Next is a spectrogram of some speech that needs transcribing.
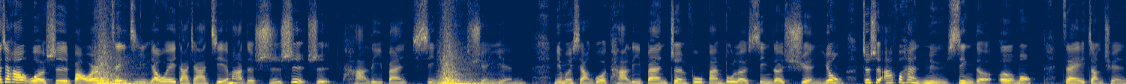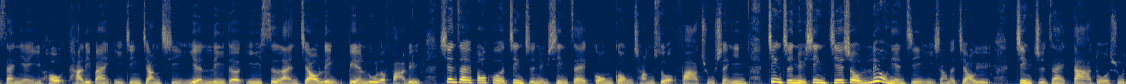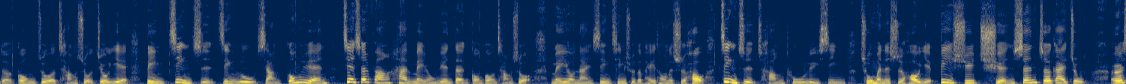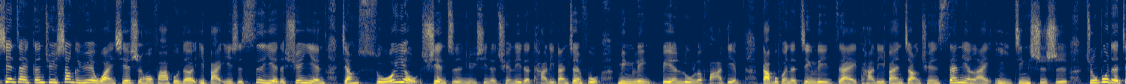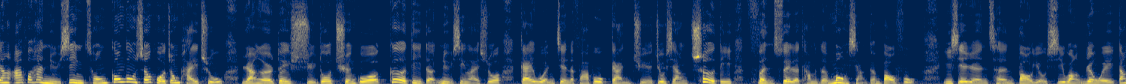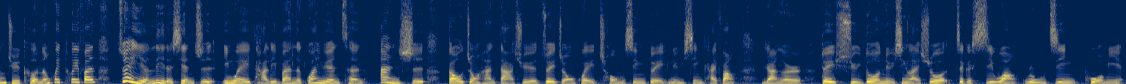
大家好，我是宝儿。这一集要为大家解码的时事是塔利班新的宣言。你有没有想过，塔利班政府颁布了新的选用，这是阿富汗女性的噩梦。在掌权三年以后，塔利班已经将其严厉的伊斯兰教令编入了法律。现在包括禁止女性在公共场所发出声音，禁止女性接受六年级以上的教育，禁止在大多数的工作场所就业，并禁止进入像公园、健身房和美容院等公共场所。没有男性亲属的陪同的时候，禁止长途旅行。出门的时候也必须全身。遮盖住。而现在，根据上个月晚些时候发布的一百一十四页的宣言，将所有限制女性的权利的塔利班政府命令编入了法典。大部分的禁令在塔利班掌权三年来已经实施，逐步的将阿富汗女性从公共生活中排除。然而，对许多全国各地的女性来说，该文件的发布感觉就像彻底粉碎了他们的梦想跟抱负。一些人曾抱。有希望认为当局可能会推翻最严厉的限制，因为塔利班的官员曾暗示高中和大学最终会重新对女性开放。然而，对许多女性来说，这个希望如今破灭。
